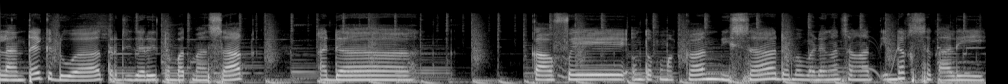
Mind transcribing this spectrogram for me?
Lantai kedua terdiri dari tempat masak, ada kafe untuk makan bisa dan pemandangan sangat indah sekali.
